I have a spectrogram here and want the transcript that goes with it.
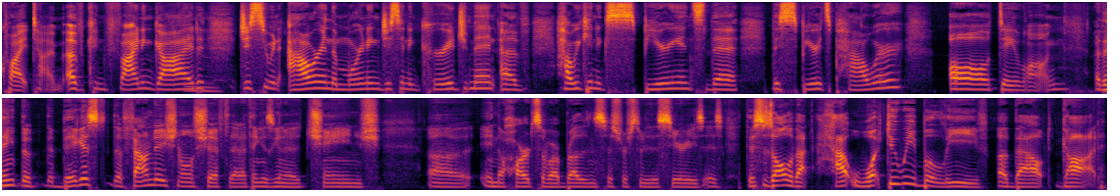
quiet time of confining God just to an hour in the morning, just an encouragement of how we can experience the the Spirit's power all day long. I think the the biggest, the foundational shift that I think is going to change uh, in the hearts of our brothers and sisters through this series is this is all about how what do we believe about God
